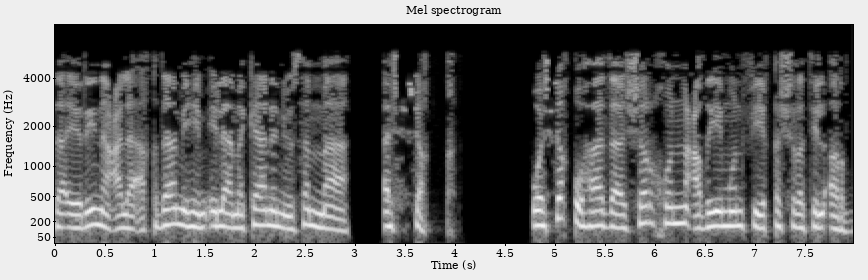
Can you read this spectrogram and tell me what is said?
سائرين على أقدامهم إلى مكان يسمى الشق. والشق هذا شرخ عظيم في قشرة الأرض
